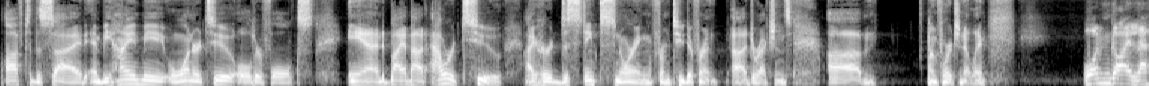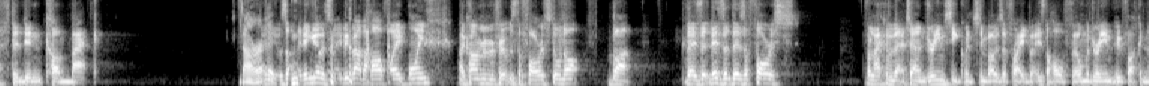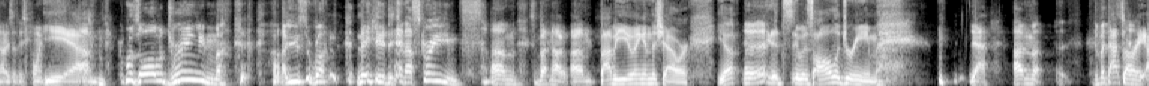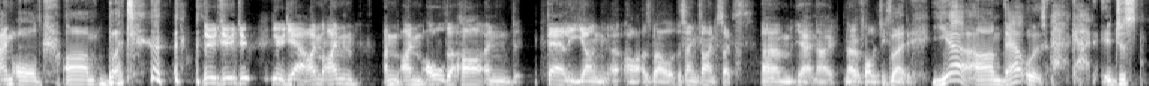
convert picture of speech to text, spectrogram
off to the side and behind me one or two older folks. And by about hour two i heard distinct snoring from two different uh, directions. Um, unfortunately. One guy left and didn't come back. All right. Was, I think it was maybe about the halfway point. I can't remember if it was the forest or not, but there's a there's a there's a forest, for lack of a better term, dream sequence in Beau's Afraid, but is the whole film a dream? Who fucking knows at this point? Yeah. Um, it was all a dream. I used to run naked and I scream. Um, but no, um, Bobby Ewing in the shower. Yep. it's it was all a dream. yeah. Um, but that's Sorry, I'm old. Um, but dude, dude, dude, dude. Yeah, I'm, I'm, I'm, I'm old at heart and fairly young at heart as well at the same time. So, um, yeah, no, no apologies. but needed. yeah, um, that was God. It just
